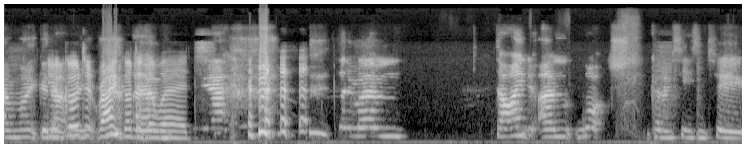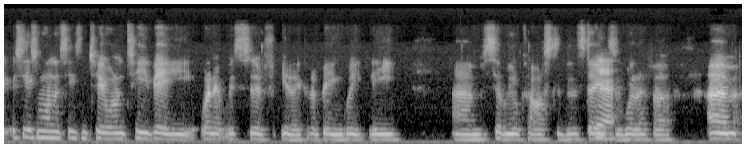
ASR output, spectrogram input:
am right good. You're at good at right good at the Um, words. Yeah. so um, so I um watched kind of season two, season one and season two on TV when it was sort of you know kind of being weekly, um, simulcasted in the states Yeah. or whatever. Um,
